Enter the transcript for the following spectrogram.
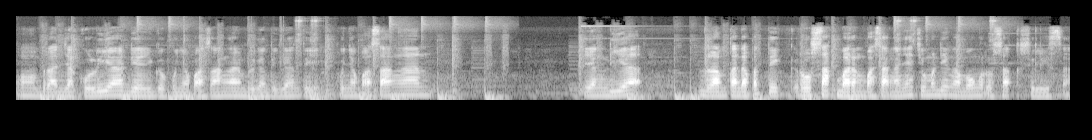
uh, beranjak kuliah dia juga punya pasangan berganti-ganti punya pasangan yang dia dalam tanda petik rusak bareng pasangannya cuma dia nggak mau ngerusak si Lisa.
